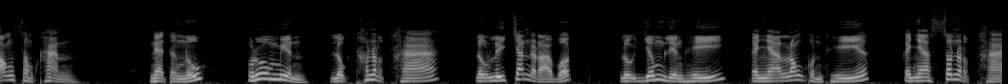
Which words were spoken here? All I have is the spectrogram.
អង្គសំខាន់អ្នកទាំងនោះរួមមានលោកថនរដ្ឋាលោកលីច័ន្ទរាវុធលោកយឹមលៀងហ៊ីកញ្ញាឡុងកុនធាកញ្ញាសុនរដ្ឋា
